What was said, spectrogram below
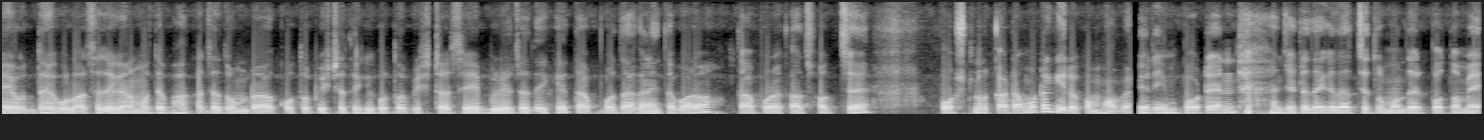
এই অধ্যায়গুলো আছে, যেখানের মধ্যে ভাগ আছে তোমরা কত পৃষ্ঠা থেকে কত পৃষ্ঠা আছে, এই ভিডিওটা দেখে তারপর দেখা নিতে পারো। তারপরে কাজ হচ্ছে প্রশ্নের কাঠামোটা কীরকম হবে? ভেরি ইম্পর্টেন্ট যেটা দেখা যাচ্ছে তোমাদের প্রথমে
